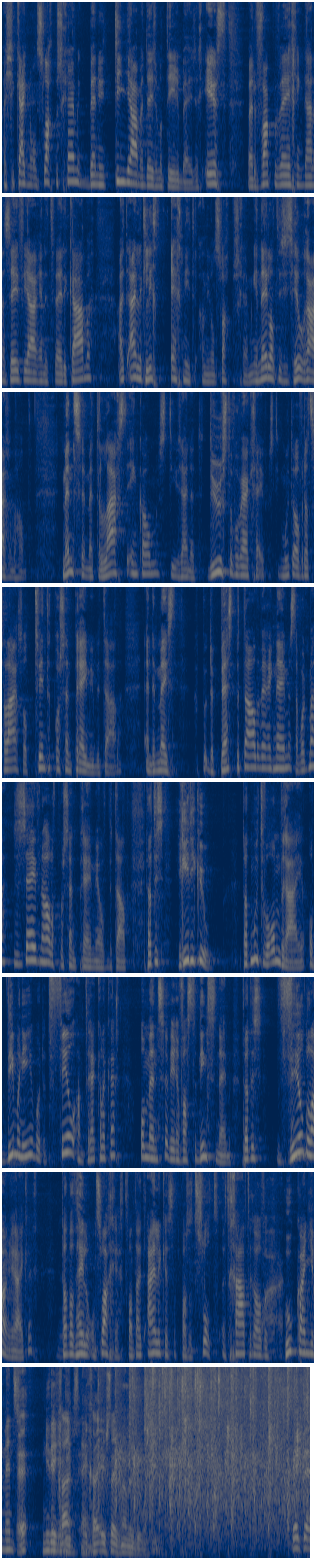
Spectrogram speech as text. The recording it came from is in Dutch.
Als je kijkt naar ontslagbescherming, ik ben nu tien jaar met deze materie bezig. Eerst bij de vakbeweging, daarna zeven jaar in de Tweede Kamer. Uiteindelijk ligt het echt niet aan die ontslagbescherming. In Nederland is iets heel raars aan de hand. Mensen met de laagste inkomens die zijn het duurste voor werkgevers. Die moeten over dat salaris wel 20% premie betalen. En de meest de best betaalde werknemers, daar wordt maar 7,5% premie over betaald. Dat is ridicuul. Dat moeten we omdraaien. Op die manier wordt het veel aantrekkelijker om mensen weer in vaste dienst te nemen. Dat is veel belangrijker dan dat hele ontslagrecht. Want uiteindelijk is dat pas het slot. Het gaat erover hoe kan je mensen Eh, nu weer ik in ga, dienst nemen. Ik ga eerst even naar me doen. Kijk, eh,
